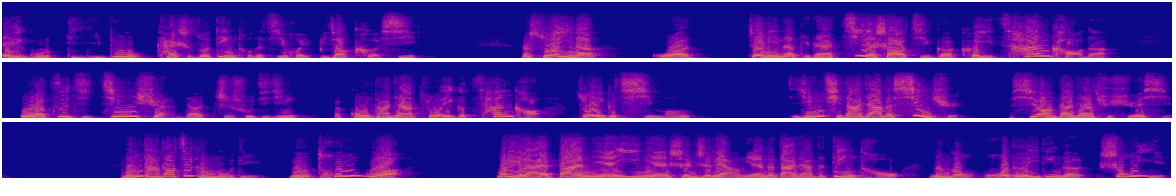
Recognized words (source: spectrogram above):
A 股底部开始做定投的机会，比较可惜。那所以呢，我这里呢给大家介绍几个可以参考的我自己精选的指数基金，供大家做一个参考，做一个启蒙，引起大家的兴趣，希望大家去学习，能达到这个目的，能通过未来半年、一年甚至两年的大家的定投，能够获得一定的收益，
